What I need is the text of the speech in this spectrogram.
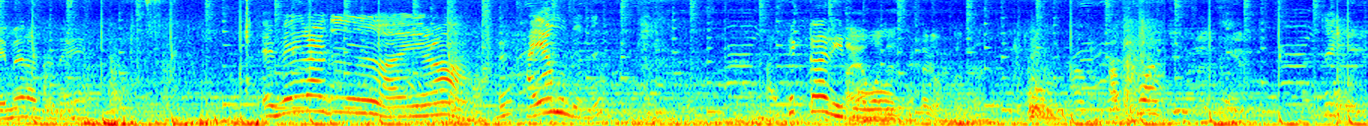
에메랄드네. 에메랄드는 아니라 그래? 다이아몬드인데? 아 색깔이 다이아몬드 좀, 색깔이 없거든. 좀 아쿠아 갑자기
